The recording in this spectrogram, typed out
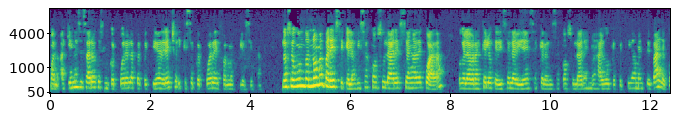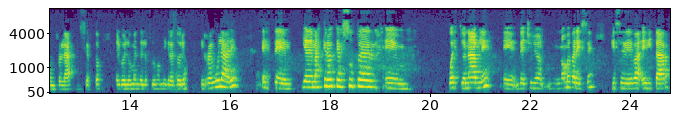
Bueno, aquí es necesario que se incorpore la perspectiva de derecho y que se incorpore de forma explícita. Lo segundo, no me parece que las visas consulares sean adecuadas, porque la verdad es que lo que dice la evidencia es que las visas consulares no es algo que efectivamente vaya a controlar, ¿cierto?, el volumen de los flujos migratorios irregulares. Este, y además creo que es súper em, cuestionable, eh, de hecho yo no me parece que se deba evitar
